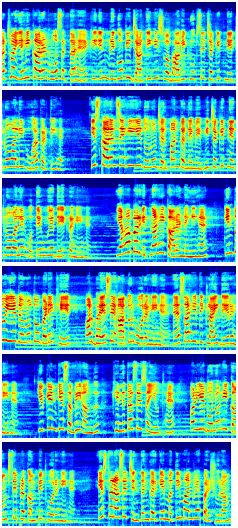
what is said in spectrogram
अथवा यही कारण हो सकता है कि इन मृगों की जाति ही स्वाभाविक रूप से चकित नेत्रों वाली हुआ करती है। इस कारण से ही ये दोनों जलपान करने में भी चकित नेत्रों वाले होते हुए देख रहे हैं। यहाँ पर इतना ही कारण नहीं है, किंतु ये दोनों तो बड़े खेत और भय से आतुर हो रहे हैं, ऐसा ही दिखलाई दे रहे हैं, क्योंकि इनके सभी अंग खिन्नता से संयुक्त हैं और ये दोनों ही कंप से प्रकंपित हो रहे हैं। इस तरह से चिंतन करके मति मानवह परशुराम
